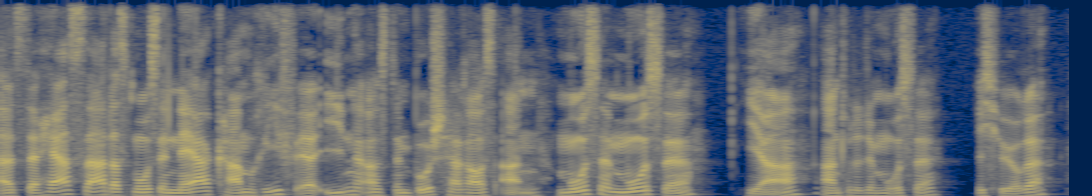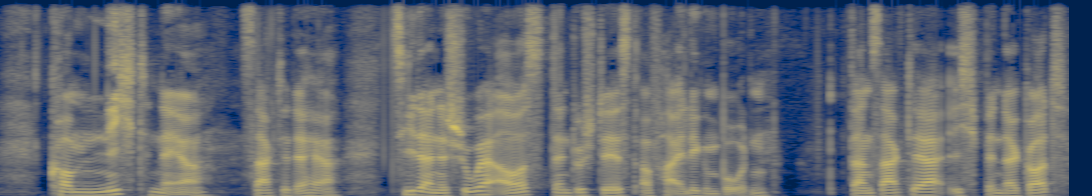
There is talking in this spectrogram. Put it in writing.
Als der Herr sah, dass Mose näher kam, rief er ihn aus dem Busch heraus an. Mose, Mose. Ja, antwortete Mose, ich höre. Komm nicht näher, sagte der Herr. Zieh deine Schuhe aus, denn du stehst auf heiligem Boden. Dann sagte er, ich bin der Gott,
